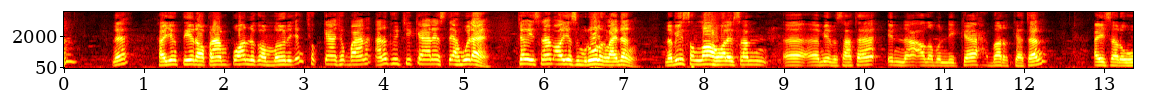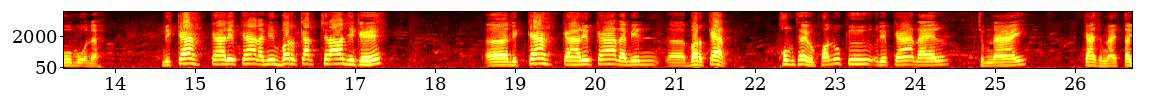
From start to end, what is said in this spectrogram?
2000ណាហើយយើងទាដល់5000ឬក៏10000អញ្ចឹងឈប់ការឈប់បានអានោះគឺជាការរៀនស្ទះមួយដែរអញ្ចឹងអ៊ីស្លាមឲ្យយើងសម្រួលកន្លែងហ្នឹងនប៊ីសល្លោះអាឡៃសាឡាមមានប្រសាសន៍ថាអ៊ីនអាឡមុននីកាសបារកាតានអៃសារហ៊ូមុណានីកាសការរៀបការដែលមានបរកាត់ច្រើនជាងគេអឺនីកាសការរៀបការដែលមានបរកាត់ធំធេងបំផុតនោះគឺរៀបការដែលចំណាយការចំណាយតិច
